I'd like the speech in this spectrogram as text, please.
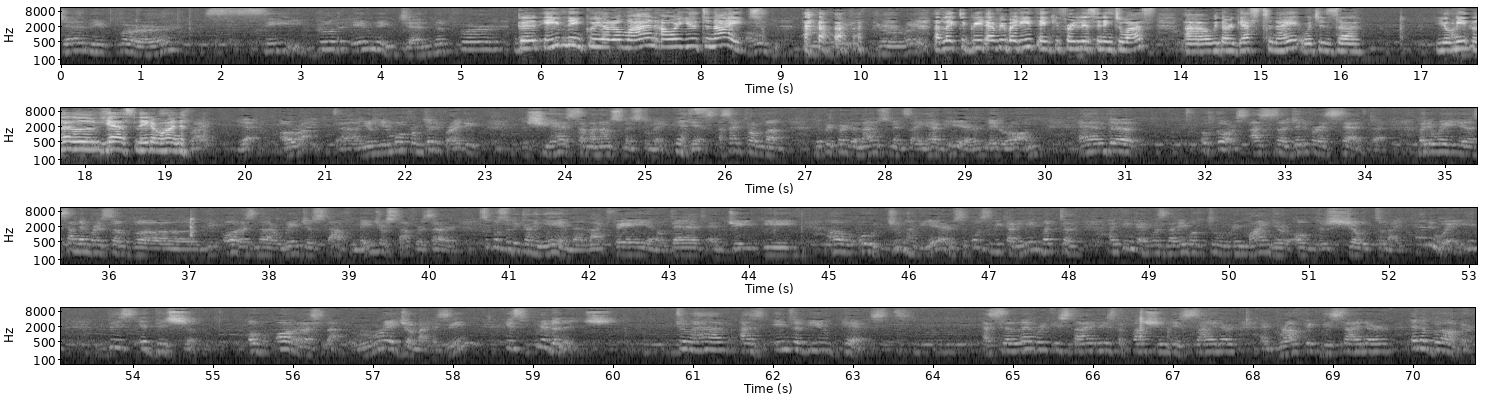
Jennifer C. Good evening, Jennifer. Good evening, Kuya Roman. How are you tonight? Oh. I'd like to greet everybody. Thank you for listening to us uh, with our guest tonight, which is uh, you'll meet little yes later on. Right? Yeah. All right. Uh, you'll hear more from Jennifer. I think she has some announcements to make. Yes. yes. Aside from uh, the prepared announcements I have here later on, and uh, of course, as uh, Jennifer has said, uh, by the way, uh, some members of staff, major staffers are supposed to be coming in, uh, like Faye and Odette and JP. Oh, oh, June Javier is supposed to be coming in, but uh, I think I was not able to remind her of the show tonight. Anyway, this edition of Oras na Radio Magazine is privileged to have as interview guests a celebrity stylist, a fashion designer, a graphic designer, and a blogger.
